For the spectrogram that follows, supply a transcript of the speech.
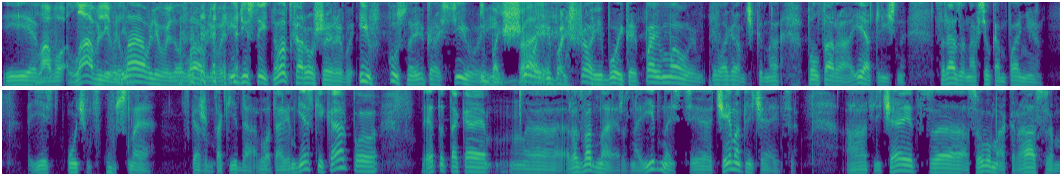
И лаво- лавливали. Лавливали, лавливали. И действительно, вот хорошая рыба. И вкусная, и красивая. И большая. бой- И большая, и бойкая. Поймал килограммчика на полтора. И отлично. Сразу на всю компанию есть очень вкусная, скажем так, еда. Вот. А венгерский карп это такая э, разводная разновидность. Э, Чем отличается? А отличается особым окрасом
